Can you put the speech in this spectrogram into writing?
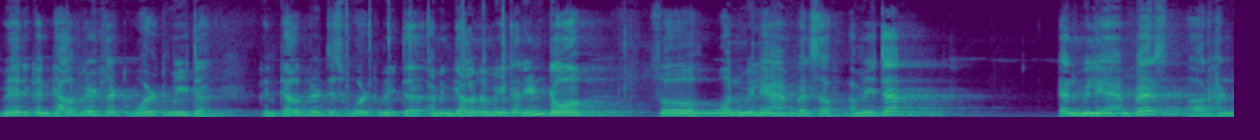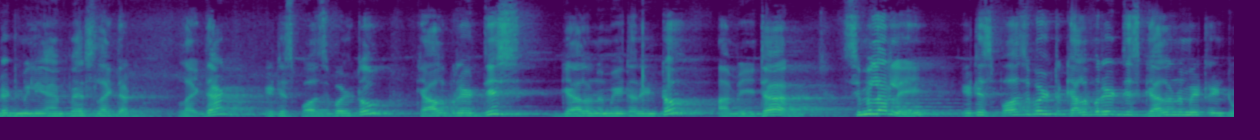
where you can calibrate that voltmeter. You can calibrate this voltmeter, I mean galvanometer into so 1 milliamperes of ammeter 10 milliamperes or 100 milliamperes like that like that it is possible to calibrate this galvanometer into ammeter similarly it is possible to calibrate this galvanometer into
